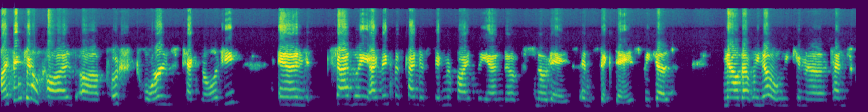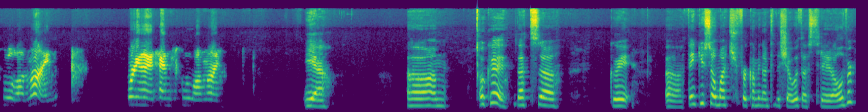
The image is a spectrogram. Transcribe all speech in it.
I think it'll cause a push towards technology, and sadly, I think this kind of signifies the end of snow days and sick days because now that we know we can uh, attend school online, we're going to attend school online. Yeah. Um. Okay, that's uh great. Uh, thank you so much for coming onto the show with us today, Oliver.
